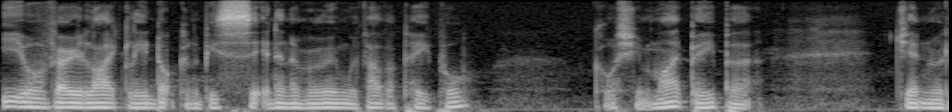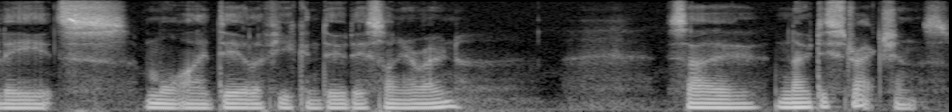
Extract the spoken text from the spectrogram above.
You're very likely not going to be sitting in a room with other people. Of course, you might be, but generally it's more ideal if you can do this on your own. So, no distractions.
